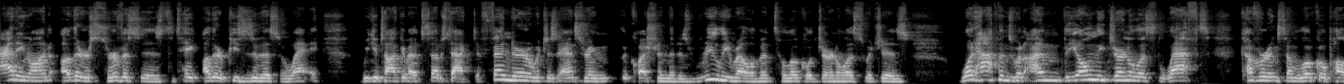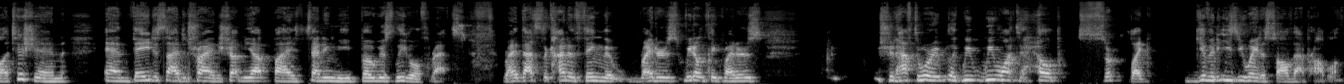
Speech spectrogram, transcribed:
adding on other services to take other pieces of this away. We could talk about substack defender which is answering the question that is really relevant to local journalists which is what happens when i'm the only journalist left covering some local politician and they decide to try and shut me up by sending me bogus legal threats right? That's the kind of thing that writers we don't think writers should have to worry like we, we want to help like give an easy way to solve that problem.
